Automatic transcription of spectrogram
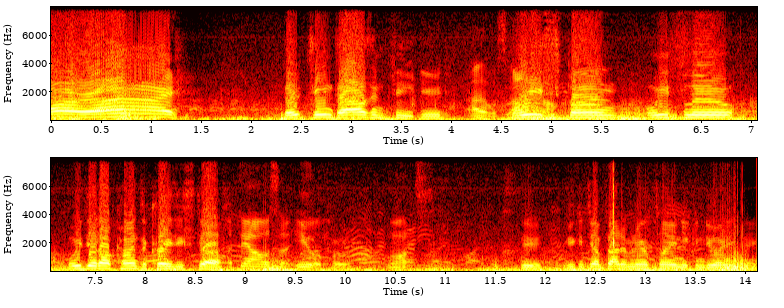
All right. 13,000 feet, dude. That was awesome. We spun, we flew, we did all kinds of crazy stuff. I think I was an eagle for once. Dude, if you can jump out of an airplane, you can do anything.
